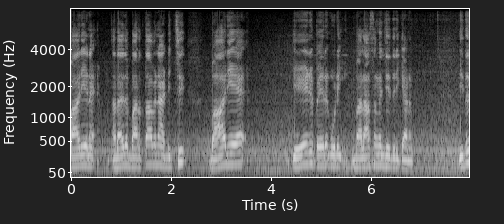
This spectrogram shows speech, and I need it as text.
ഭാര്യനെ അതായത് ഭർത്താവിനെ അടിച്ച് ഭാര്യയെ ഏഴ് പേര് കൂടി ബലാസംഗം ചെയ്തിരിക്കുകയാണ്. ഇത്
